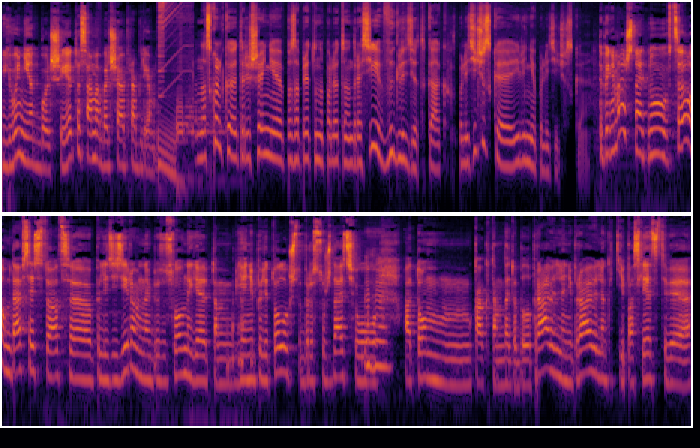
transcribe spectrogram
его нет больше, и это самая большая проблема. Насколько это решение по запрету на полеты над Россией выглядит как политическое или не политическое? Ты понимаешь, Надь, ну, в целом, да, вся ситуация политизирована, безусловно, я там, я не политолог, чтобы рассуждать о, угу. о том, как там это было правильно, неправильно, какие последствия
